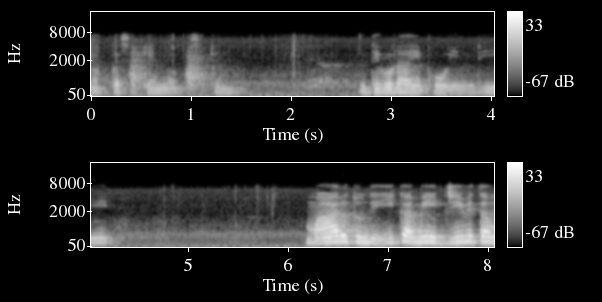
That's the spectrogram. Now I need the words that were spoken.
ఒక్క సెకండ్ ఒక్క సెకండ్. ఇది కూడా అయిపోయింది. మారుతుంది. ఇక మీ జీవితం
